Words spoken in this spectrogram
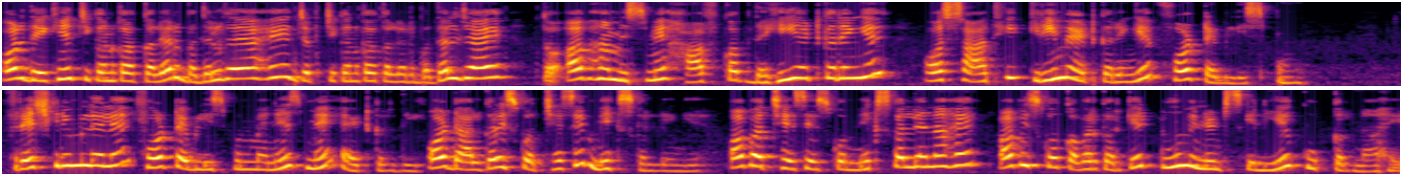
और देखें, चिकन का कलर बदल गया है। जब चिकन का कलर बदल जाए तो अब हम इसमें हाफ़ कप दही ऐड करेंगे और साथ ही क्रीम ऐड करेंगे फोर टेबल स्पून फ्रेश क्रीम ले लें। फोर टेबल स्पून मैंने इसमें ऐड कर दी और डालकर इसको अच्छे से मिक्स कर लेंगे। अब अच्छे से इसको मिक्स कर लेना है। अब इसको कवर करके टू मिनट्स के लिए कुक करना है।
